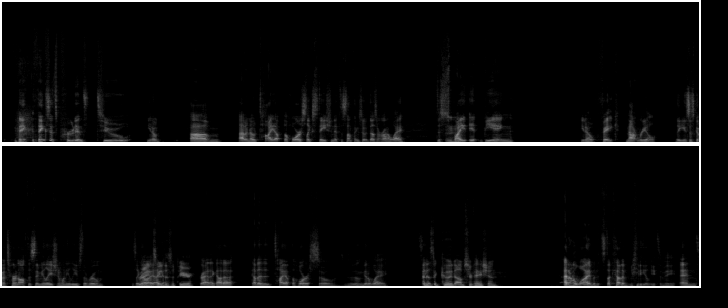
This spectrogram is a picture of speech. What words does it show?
think thinks it's prudent to you know, um, I don't know, tie up the horse, like station it to something so it doesn't run away, Mm-hmm. despite it being, you know, fake, not real. Like he's just gonna turn off the simulation when he leaves the room. He's like, right, oh, I, it's I gonna got- disappear. right, I gotta gotta tie up the horse so it doesn't get away. It's That like- is a good observation. I don't know why, but it stuck out immediately to me. And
